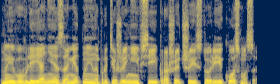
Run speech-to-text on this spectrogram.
но его влияние заметно и на протяжении всей прошедшей истории космоса.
